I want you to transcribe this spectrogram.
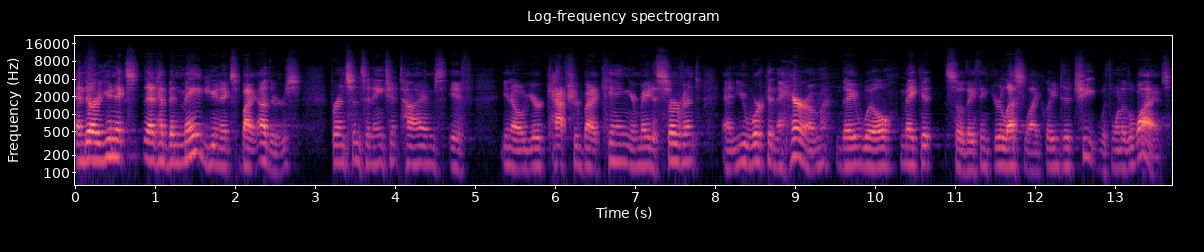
And there are eunuchs that have been made eunuchs by others. For instance, in ancient times, if you know, you're captured by a king, you're made a servant, and you work in the harem, they will make it so they think you're less likely to cheat with one of the wives.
